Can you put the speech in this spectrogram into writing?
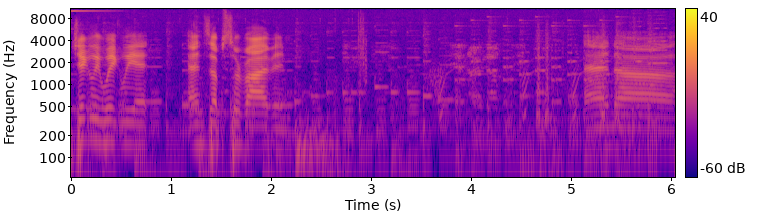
Jiggly Wiggly ends up surviving, and uh,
